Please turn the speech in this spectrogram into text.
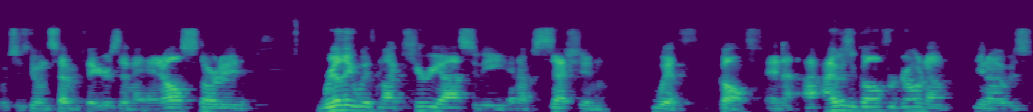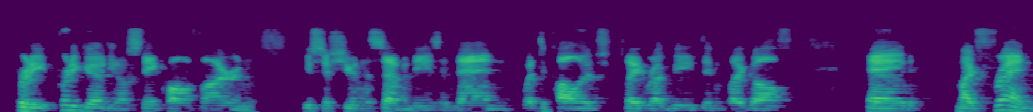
which is doing seven figures, and, and it all started really with my curiosity and obsession with golf. And I, I, was a golfer growing up. You know, I was pretty pretty good. You know, state qualifier and used to shoot in the 70s. And then went to college, played rugby, didn't play golf. And my friend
